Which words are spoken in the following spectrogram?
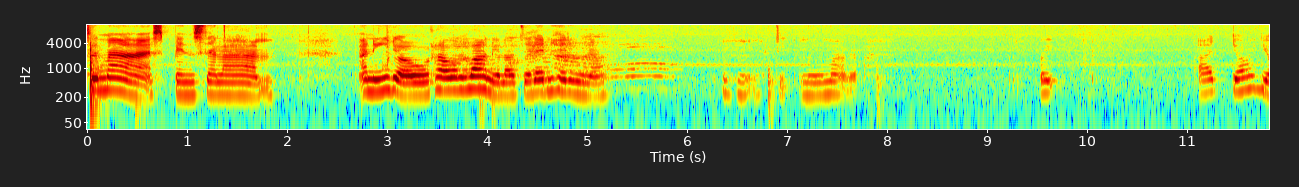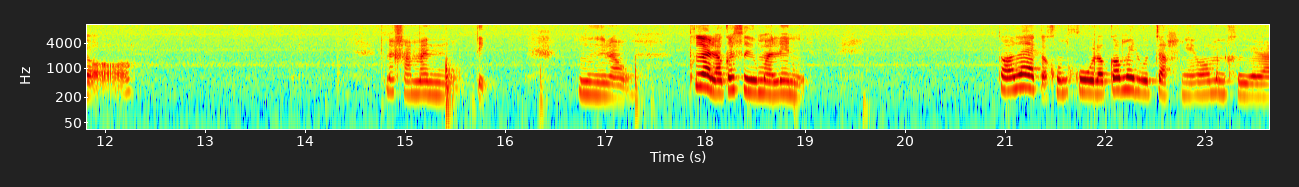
ซื้อมาเป็นสลาม อันนี้เดี๋ยวถ้าว่างๆเดี๋ยวเราจะเล่นให้ดูนะติดมือมากอะเอ้ยอัดย่อหยอนะคะ มันติดมือเรา เพื่อนเราก็ซื้อมาเล่น ตอนแรกกับคุณครูแล้วก็ไม่รู้จักไงว่ามันคืออะไร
